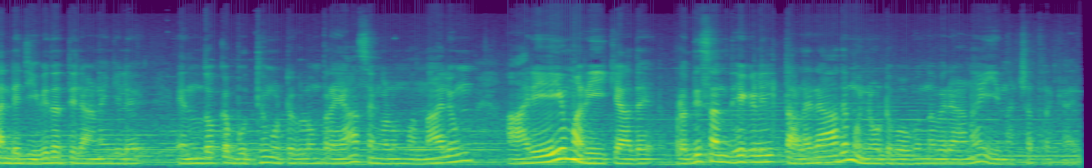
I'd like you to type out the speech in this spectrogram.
തന്റെ ജീവിതത്തിലാണെങ്കിൽ എന്തൊക്കെ ബുദ്ധിമുട്ടുകളും പ്രയാസങ്ങളും വന്നാലും ആരെയും അറിയിക്കാതെ പ്രതിസന്ധികളിൽ തളരാതെ മുന്നോട്ട് പോകുന്നവരാണ് ഈ നക്ഷത്രക്കാർ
